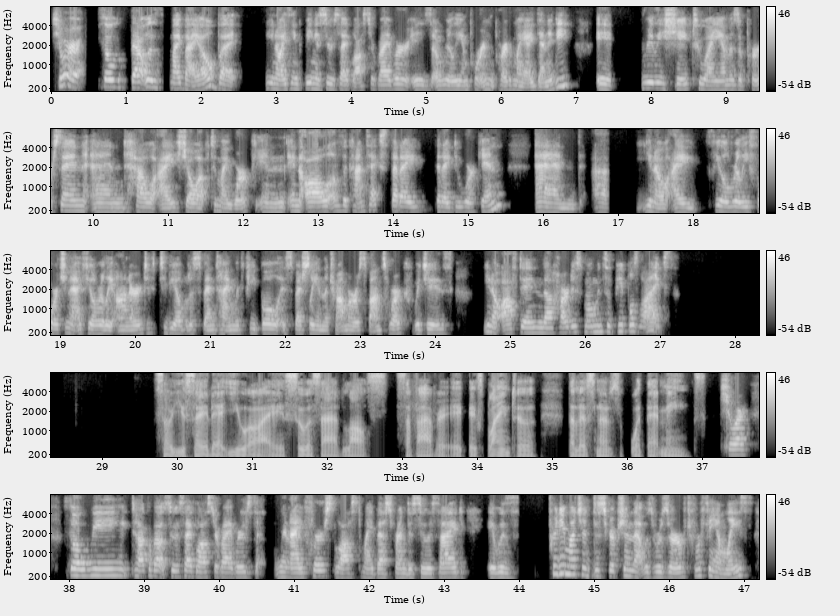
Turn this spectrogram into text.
Sure. So that was my bio, but you know, I think being a suicide loss survivor is a really important part of my identity. It really shaped who I am as a person and how I show up to my work in in all of the contexts that I that I do work in. And uh, you know, I feel really fortunate. I feel really honored to be able to spend time with people, especially in the trauma response work, which is, you know, often the hardest moments of people's lives. So you say that you are a suicide loss survivor. I- explain to the listeners what that means. Sure. So we talk about suicide loss survivors. When I first lost my best friend to suicide, it was pretty much a description that was reserved for families,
